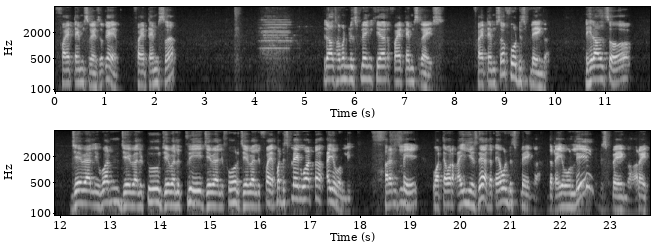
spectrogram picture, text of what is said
5 times guys okay? 5 times uh, it also how many displaying here? 5 times guys. 5 times uh, 4 displaying here also j value 1 j value 2 j value 3 j value 4 j value 5 but displaying what? Uh, i only. Currently whatever i is there that i will displaying uh, that i only displaying uh, right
